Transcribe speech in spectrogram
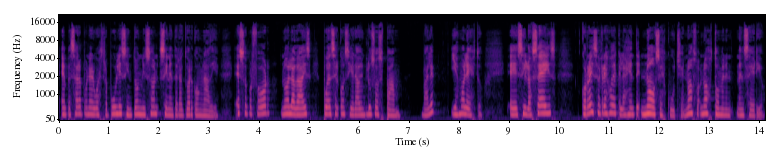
empezar a poner vuestra publi sin ton ni son sin interactuar con nadie. Eso, por favor, no lo hagáis, puede ser considerado incluso spam, ¿vale? Y es molesto. Eh, si lo hacéis, corréis el riesgo de que la gente no os escuche, no, os tomen en, serio,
